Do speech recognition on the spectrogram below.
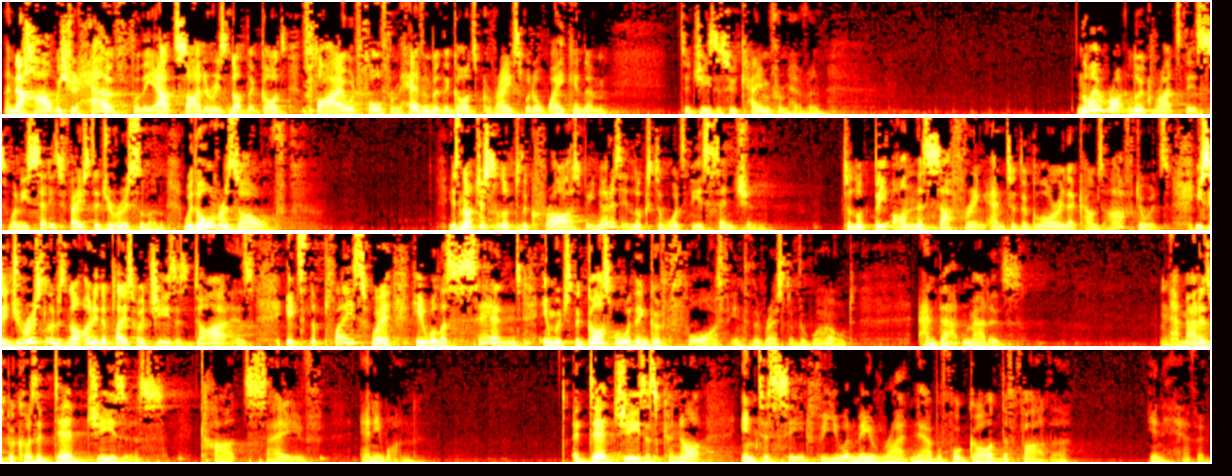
And the heart we should have for the outsider is not that God's fire would fall from heaven, but that God's grace would awaken them to Jesus who came from heaven. And the way Luke writes this, when he set his face to Jerusalem with all resolve, is not just to look to the cross, but you notice it looks towards the ascension to look beyond the suffering and to the glory that comes afterwards. You see, Jerusalem is not only the place where Jesus dies, it's the place where he will ascend, in which the gospel will then go forth into the rest of the world. And that matters. And that matters because a dead Jesus can't save anyone. A dead Jesus cannot intercede for you and me right now before God the Father in heaven.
